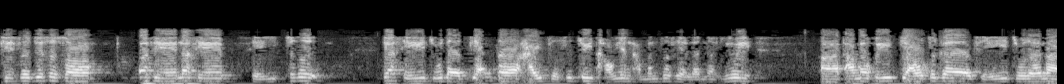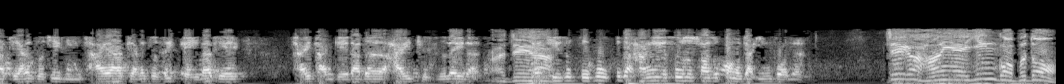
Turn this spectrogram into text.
其实就是说那些那些协议就是要写遗嘱的家的孩子是最讨厌他们这些人的，因为啊他们会教这个写遗嘱的人啊怎样子去理财啊，怎样子去给那些财产给他的孩子之类的。啊，对呀、那其实支付这个行业是不是算是动人家因果呢？这个行业因果不动，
